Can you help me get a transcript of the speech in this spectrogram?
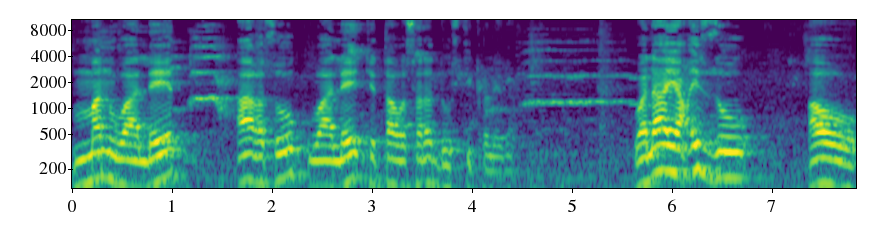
من واليت، هغه څوک واليت چې تا ورسره دوستي کړې ده. ولا يعز، او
